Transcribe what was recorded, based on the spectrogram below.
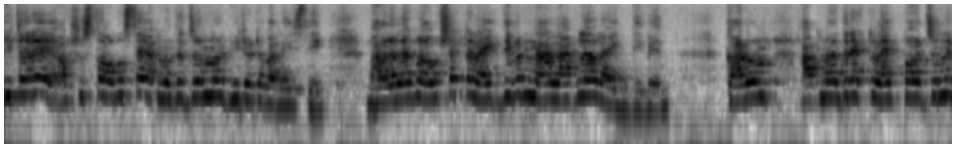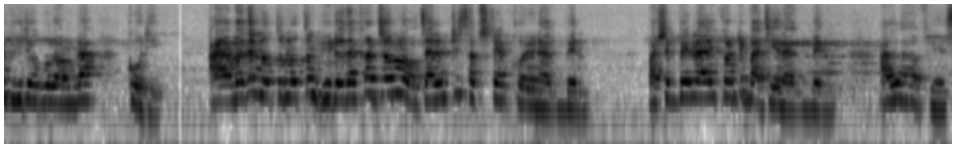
ভিতরে অসুস্থ অবস্থায় আপনাদের জন্য ভিডিওটা বানাইছি। ভালো লাগলে অবশ্যই একটা লাইক দিবেন, না লাগলেও লাইক দিবেন। কারণ আপনাদের একটা লাইক পাওয়ার জন্য ভিডিওগুলো আমরা করি। আর আমাদের নতুন নতুন ভিডিও দেখার জন্য চ্যানেলটি সাবস্ক্রাইব করে রাখবেন। পাশের বেল আইকনটি বাজিয়ে রাখবেন। আল্লাহ হাফিজ।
